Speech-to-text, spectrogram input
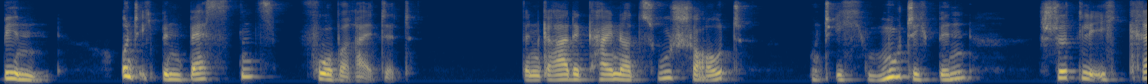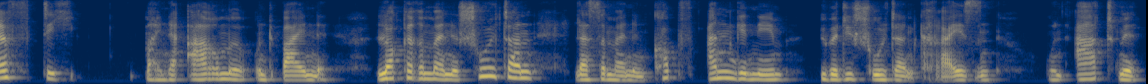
bin und ich bin bestens vorbereitet. Wenn gerade keiner zuschaut und ich mutig bin, schüttle ich kräftig meine Arme und Beine, lockere meine Schultern, lasse meinen Kopf angenehm über die Schultern kreisen und atme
